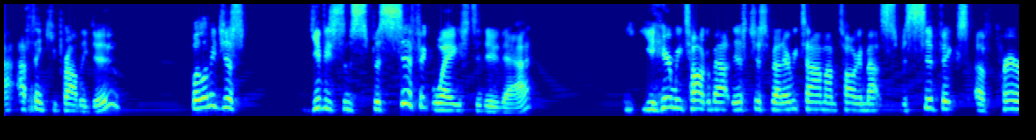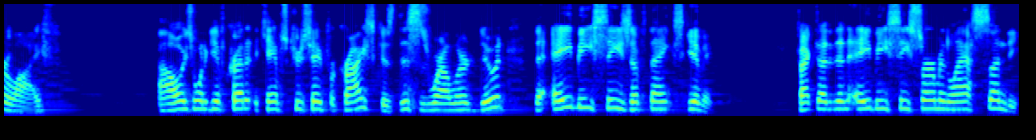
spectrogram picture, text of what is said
I think you probably do. But let me just give you some specific ways to do that. You hear me talk about this just about every time I'm talking about specifics of prayer life. I always want to give credit to Campus Crusade for Christ because this is where I learned to do it. The ABCs of Thanksgiving. In fact, I did an ABC sermon last Sunday.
